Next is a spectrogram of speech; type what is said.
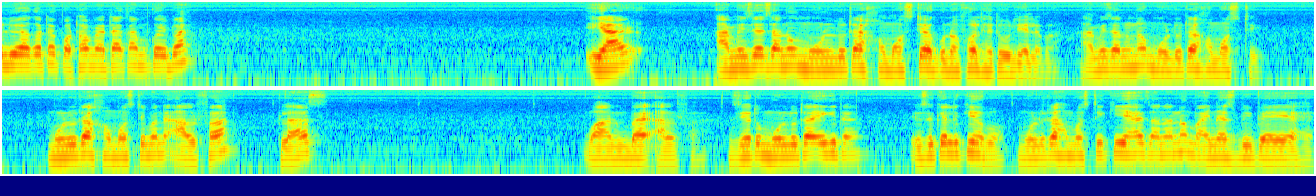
উলিওৱাৰ আগতে প্ৰথম এটা কাম কৰিবা। ইয়াৰ আমি যে জানো মূল দুটাৰ সমষ্টি আৰু গুণফল সেইটো উলিয়াই ল'বা। আমি জানো ন মূল দুটাৰ সমষ্টি। মূল দুটাৰ সমষ্টি মানে alpha plus one by alpha. যিহেতু মূল দুটা এইকেইটা ইজুকেলি কি হ'ব? মূল দুটা সমষ্টি কি আহে জানা ন মাইনাছ বি বাই এ আহে।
